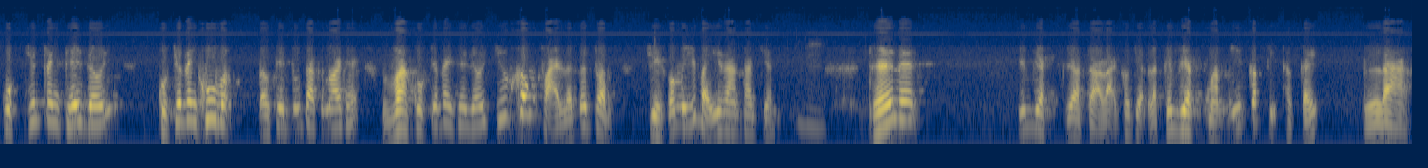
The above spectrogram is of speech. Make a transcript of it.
cuộc chiến tranh thế giới, cuộc chiến tranh khu vực. Đầu tiên chúng ta cứ nói thế. Và cuộc chiến tranh thế giới chứ không phải là đơn thuần chỉ có Mỹ và Iran tham chiến. Thế nên cái việc, giờ trở lại câu chuyện là cái việc mà Mỹ cấp thị thực ấy là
